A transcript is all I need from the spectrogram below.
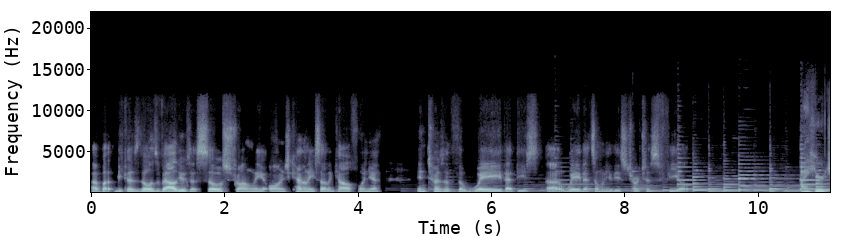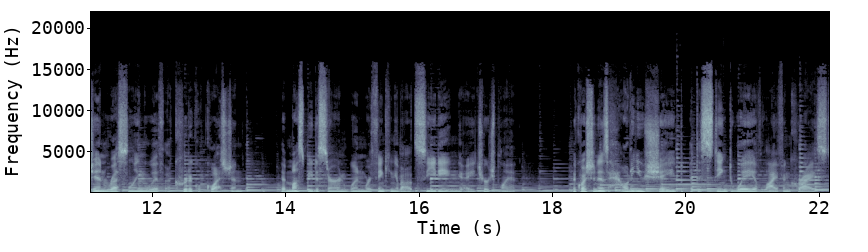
Uh, but because those values are so strongly Orange County, Southern California, in terms of the way that these uh, way that so many of these churches feel. I hear Jin wrestling with a critical question that must be discerned when we're thinking about seeding a church plant. The question is how do you shape a distinct way of life in Christ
